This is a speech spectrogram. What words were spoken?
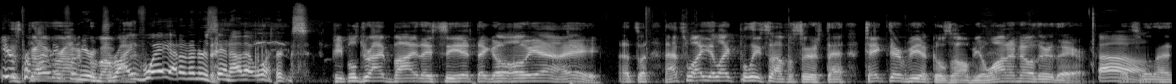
you're promoting from your driveway. I don't understand how that works. People drive by, they see it, they go, "Oh yeah, hey, that's what, that's why you like police officers to take their vehicles home. You want to know they're there." Oh. That's what I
